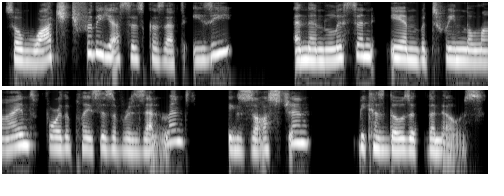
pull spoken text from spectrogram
So watch for the yeses because that's easy. And then listen in between the lines for the places of resentment, exhaustion, because those are the no's.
